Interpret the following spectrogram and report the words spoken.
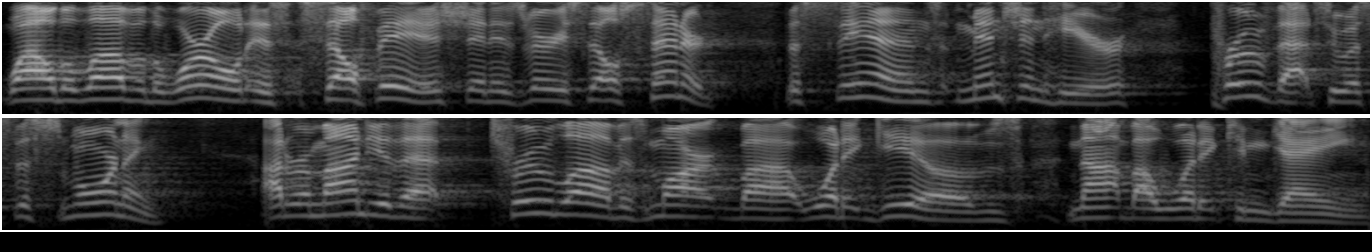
While the love of the world is selfish and is very self centered, the sins mentioned here prove that to us this morning. I'd remind you that true love is marked by what it gives, not by what it can gain.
